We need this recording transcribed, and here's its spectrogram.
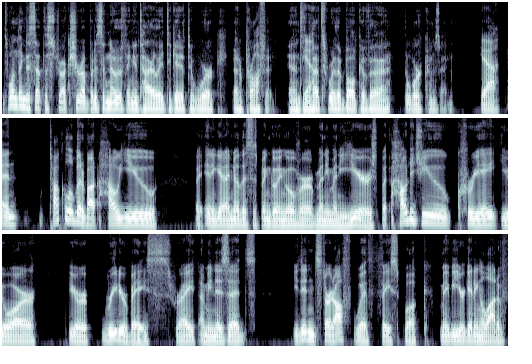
It's one thing to set the structure up, but it's another thing entirely to get it to work at a profit. And so Yeah. that's where the bulk of the, the work comes in. Yeah. And talk a little bit about how you, and again, I know this has been going over many, many years, but how did you create your your reader base, right? I mean, is it you didn't start off with Facebook. Maybe you're getting a lot of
